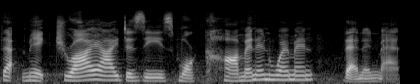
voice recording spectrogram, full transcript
that make dry eye disease more common in women than in men.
